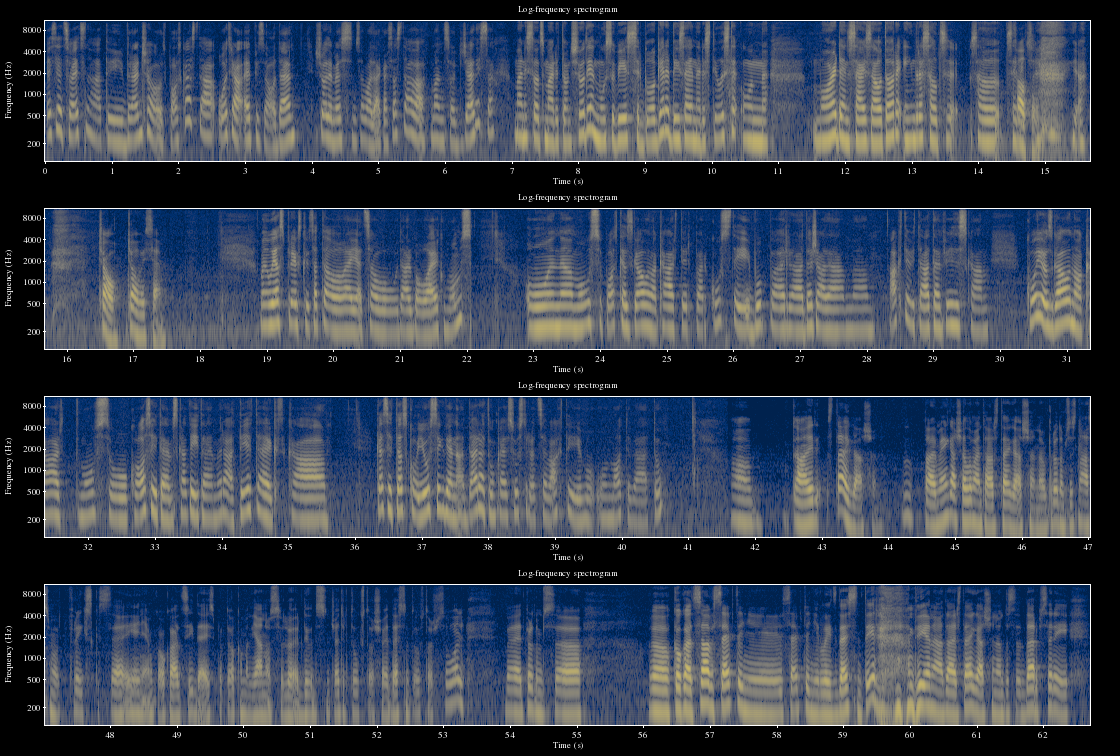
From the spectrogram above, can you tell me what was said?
Esiet sveicināti Brunčovas podkāstā, otrā epizodē. Šodien mēs esam savādākā sastāvā. Mani sauc Dženisa. Mani sauc Marita, šodien mūsu viesis ir blogere, dizainere, stiliste un More Than Size autore Indra Salce. Salce. Jā. Čau, čau visiem! Man ir liels prieks, ka jūs atvēlējāt savu dārgo laiku mums. Un, uh, mūsu podkāsts galvenokārt ir par kustību, par uh, dažādām uh, aktivitātēm, fiziskām. Ko jūs galvenokārt mūsu klausītājiem, skatītājiem varētu ieteikt, kā, kas ir tas, ko jūs ikdienā darat un kā jūs uzturat sevi aktīvu un motivētu? Uh, tā ir staigāšana. Nu, tā ir vienkārši elementāra staigāšana. Protams, es neesmu friks, kas ieņem kaut kādas idejas par to, ka man jānosoļo 24,000 vai 10,000 soļi. Bet, protams, e, kaut kādi savi septiņi, septiņi līdz desmit ir dienā. Tā ir staigāšana, un tas darbs arī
